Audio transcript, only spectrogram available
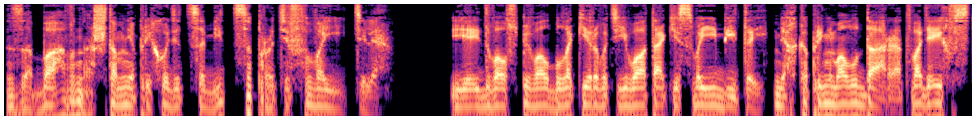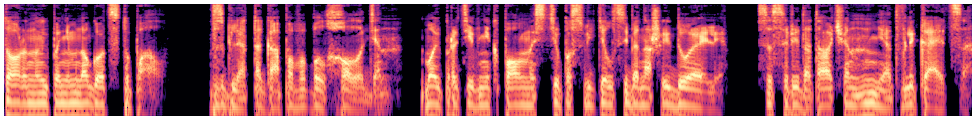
Забавно, что мне приходится биться против воителя. Я едва успевал блокировать его атаки своей битой, мягко принимал удары, отводя их в сторону и понемногу отступал. Взгляд Агапова был холоден. Мой противник полностью посвятил себя нашей дуэли. Сосредоточен, не отвлекается.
